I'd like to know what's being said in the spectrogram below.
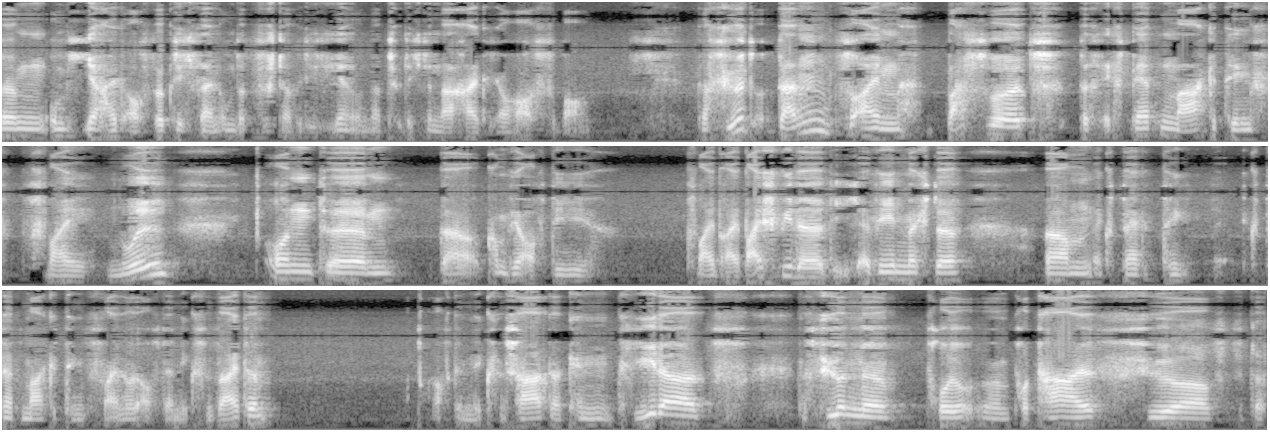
ähm, um hier halt auch wirklich seinen Umsatz zu stabilisieren und natürlich dann nachhaltig auch auszubauen. Das führt dann zu einem Buzzword des Expertenmarketings 2.0 und ähm, da kommen wir auf die zwei, drei Beispiele, die ich erwähnen möchte. Ähm, Expertenmarketing 2.0 auf der nächsten Seite, auf dem nächsten Chart, da kennt jeder das führende Pro, äh, Portal für das,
